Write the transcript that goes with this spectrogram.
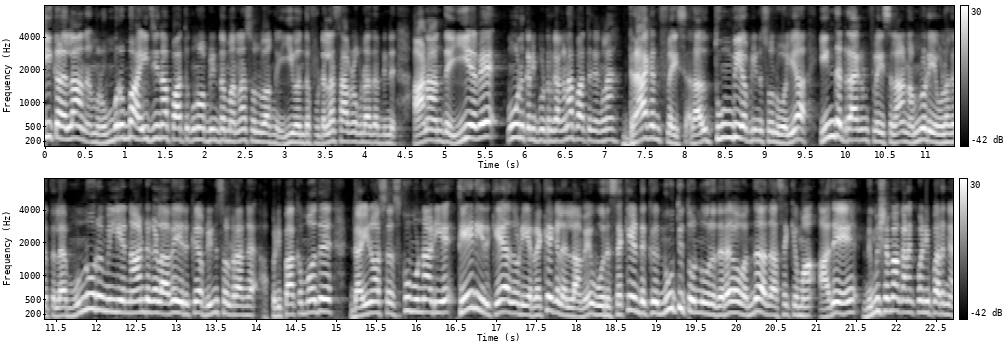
ஈக்களெல்லாம் நம்ம ரொம்ப ரொம்ப ஹைஜீனா பார்த்துக்கணும் அப்படின்ற மாதிரிலாம் சொல்லுவாங்க. ஈ வந்த ஃபுட் எல்லாம் சாப்பிடக்கூடாது அப்படின்னு. ஆனா அந்த ஈயவே மூணு கணிப்பு விட்டுருக்காங்கன்னா பார்த்துக்கங்களேன். டிராகன் ஃப்ளைஸ் அதாவது தும்பி அப்படின்னு சொல்லுவோம் இல்லையா? இந்த டிராகன் ஃப்ளைஸ் எல்லாம் நம்மளுடைய உலகத்தில் முந்நூறு மில்லியன் ஆண்டுகளாகவே இருக்கு அப்படின்னு சொல்கிறாங்க அப்படி பார்க்கும்போது டைனோசர்ஸ்க்கு முன்னாடியே தேனி இருக்கே அதோடைய ரெக்கைகள் எல்லாமே ஒரு செகண்டுக்கு நூற்றி தொண்ணூறு தடவை வந்து அது அசைக்குமா? அதே நிமிஷமாக கணக்கு பண்ணி பாருங்க.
